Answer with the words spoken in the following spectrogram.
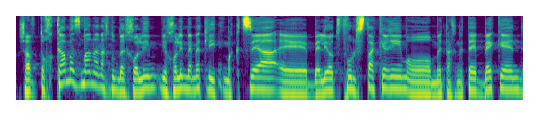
עכשיו, תוך כמה זמן אנחנו יכולים, יכולים באמת להתמקצע בלהיות full stacker ים או מתכנתי backend?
